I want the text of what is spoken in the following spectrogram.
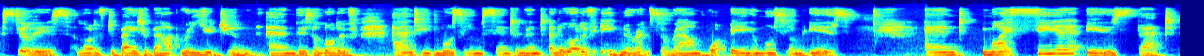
still is a lot of debate about religion. And there's a lot of anti Muslim sentiment and a lot of ignorance around what being a Muslim is. And my fear is that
